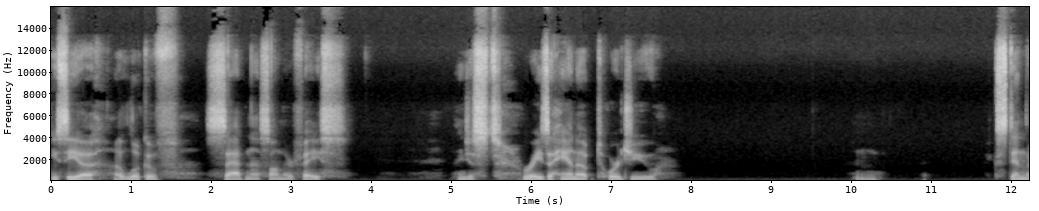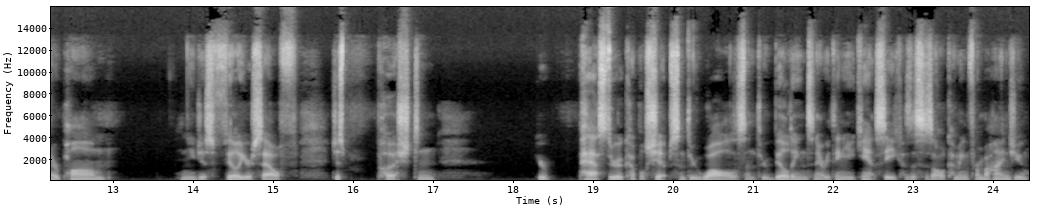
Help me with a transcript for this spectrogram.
you see a, a look of sadness on their face. They just raise a hand up towards you and extend their palm, and you just feel yourself just pushed and you're passed through a couple ships and through walls and through buildings and everything you can't see because this is all coming from behind you.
